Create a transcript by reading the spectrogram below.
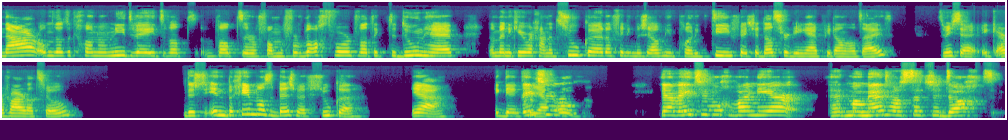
naar, omdat ik gewoon nog niet weet wat, wat er van me verwacht wordt, wat ik te doen heb. Dan ben ik heel erg aan het zoeken. Dan vind ik mezelf niet productief. Weet je, dat soort dingen heb je dan altijd. Tenminste, ik ervaar dat zo. Dus in het begin was het best wel even zoeken. Ja, ik denk weet voor jou ook. Ja, weet je nog wanneer het moment was dat je dacht...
